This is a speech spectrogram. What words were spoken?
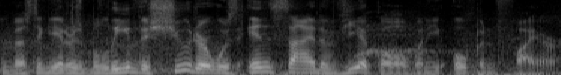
Investigators believe the shooter was inside a vehicle when he opened fire.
